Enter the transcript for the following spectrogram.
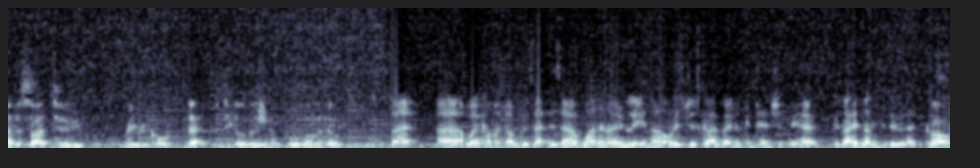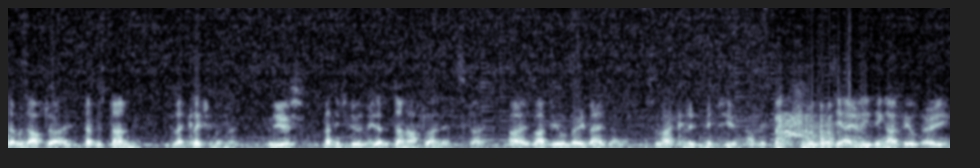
Sky decide to re-record that particular version of Fool on the Hill? That uh, I won't comment on because that is our one and only in the whole history of Sky bone of contention we had because I had nothing to do with that because Oh. that was after I that was done for that collection wasn't it? Yes. Nothing to do with me. That was done after I left Sky. I, I feel very bad about that. So I can admit to you in public. it's the only thing I feel very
